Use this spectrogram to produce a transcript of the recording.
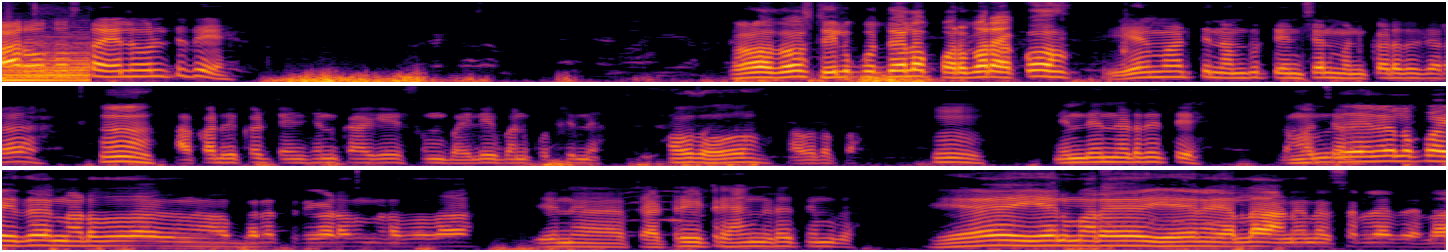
ಬಾರೋ ದೋಸ್ತ ಎಲ್ಲಿ ಹೊಲ್ಟಿದಿ ಹೇಳೋ ದೋಸ್ತ ಇಲ್ಲಿ ಕೂತಲ್ಲ ಪರ್ಬರ್ ಯಾಕೋ? ಏನ್ ಮಾಡ್ತಿ ನಮ್ದು ಟೆನ್ಷನ್ ಮನ್ ಕಡದ ಜರ. ಹ್ಮ್ ಆ ಕಡೆ ಈ ಕಡೆ ಟೆನ್ಷನ್ ಕಾಗಿ ಸುಮ್ ಬೈಲಿಗೆ ಬಂದ್ ಕೂತಿದ್ದೆ ಹೌದು. ಹೌದಪ್ಪ. ಹ್ಮ್. ನಿಮ್ದೇನ್ ನಡ್ದೈತಿ? ನಮ್ದು ಸಮಾಚಾರ ಏನಿಲ್ಲಪ್ಪ ಇದೇ ನಡ್ದದ ಬರ ತಿರ್ಗಾಡೋದ್ ನಡ್ದದ. ಏನ್ ಫ್ಯಾಕ್ಟ್ರಿ ಇಟ್ರಿ ಹೆಂಗ್ ನಡೈತಿ ನಿಮ್ದು? ಏ ಏನ್ ಮರ ಏನ್ ಎಲ್ಲ ಅಣ್ಣನ ಹೆಸರಲ್ಲೇ ಅದೆಲ್ಲ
